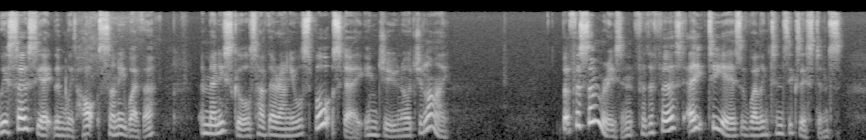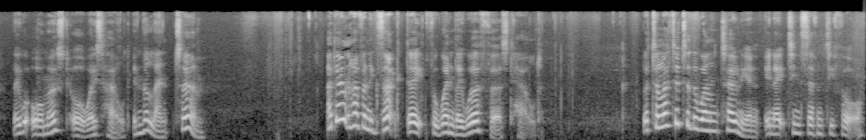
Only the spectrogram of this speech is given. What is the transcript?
we associate them with hot, sunny weather, and many schools have their annual sports day in June or July. But for some reason, for the first 80 years of Wellington's existence, they were almost always held in the Lent term. I don't have an exact date for when they were first held, but a letter to the Wellingtonian in 1874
